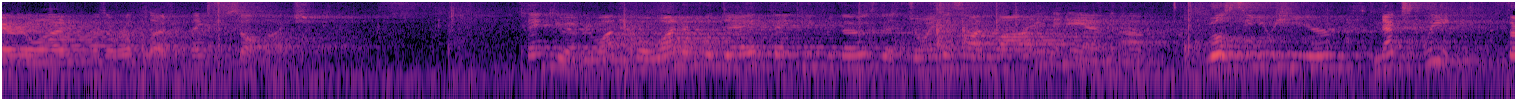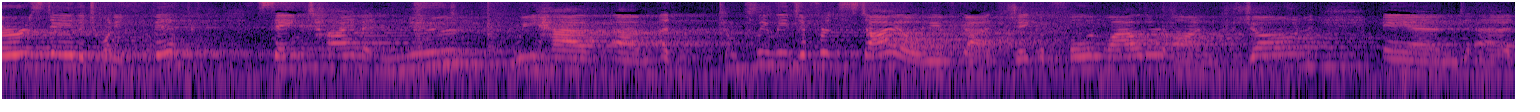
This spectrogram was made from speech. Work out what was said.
everyone. It was a real pleasure. Thank you so much. Thank you, everyone. Have a wonderful day. Thank you for those that joined us online, and um, we'll see you here next week, Thursday, the 25th, same time at noon. We have um, a completely different style. We've got Jacob Fullenwilder on cajon and uh,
